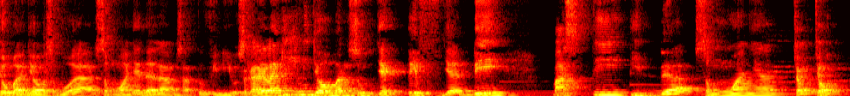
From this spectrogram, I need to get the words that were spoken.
coba jawab sebuah semuanya dalam satu video sekali lagi ini jawaban subjektif jadi pasti tidak semuanya cocok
